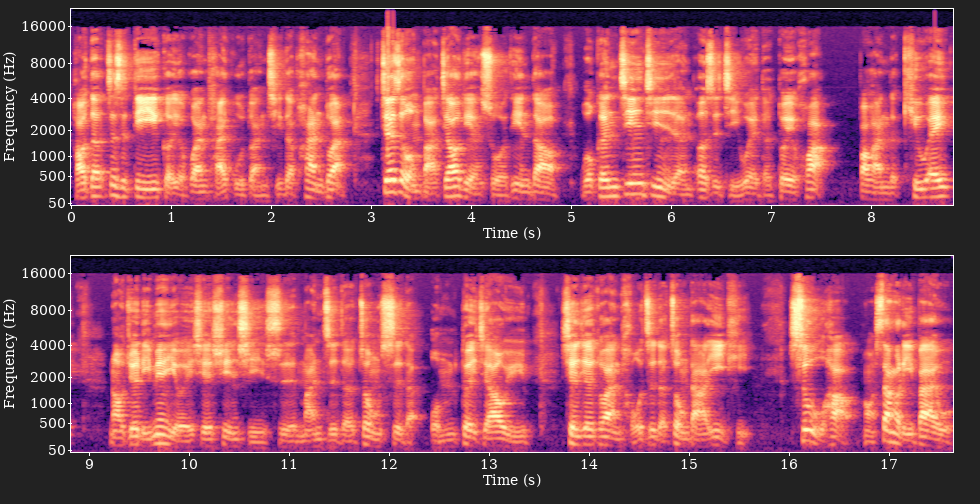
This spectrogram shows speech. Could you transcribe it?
好的，这是第一个有关台股短期的判断。接着我们把焦点锁定到我跟经纪人二十几位的对话，包含的 Q&A。那我觉得里面有一些讯息是蛮值得重视的。我们对焦于现阶段投资的重大议题。十五号哦，上个礼拜五，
